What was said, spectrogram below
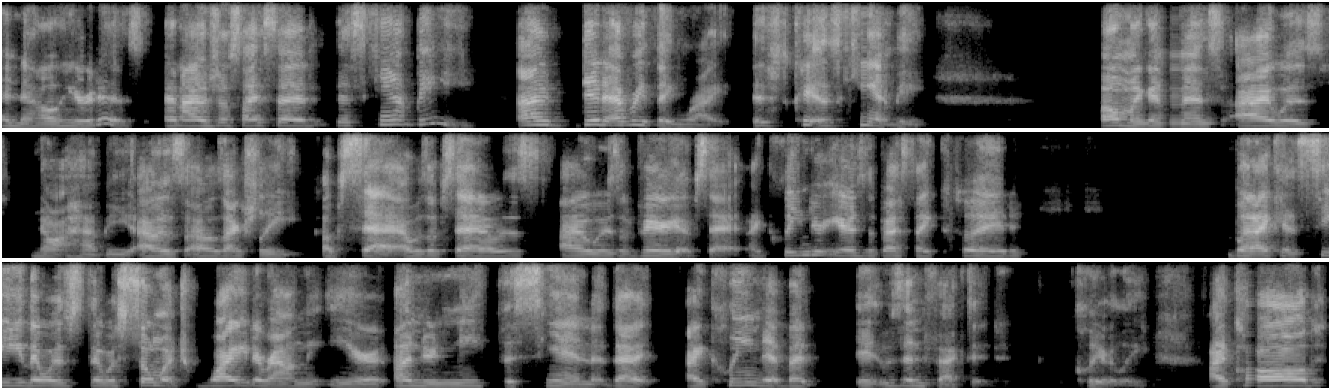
And now here it is. And i was just i said this can't be. I did everything right. This, can't be. Oh my goodness. I was not happy. I was i was actually upset. I was upset. I was i was very upset. I cleaned her ears the best i could but i could see there was there was so much white around the ear underneath the skin that i cleaned it but it was infected clearly i called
